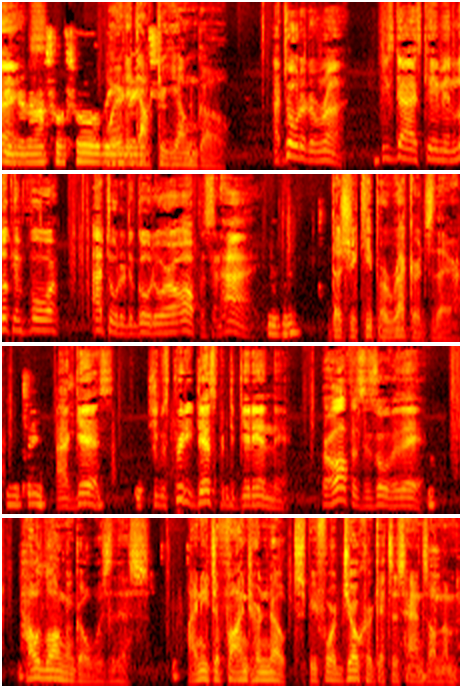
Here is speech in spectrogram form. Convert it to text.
I'm just being an asshole to all the Where did. Dr. Young go? I told her to run. These guys came in looking for her. I told her to go to her office and hide. Mm-hmm. Does she keep her records there? I guess. She was pretty desperate to get in there. Her office is over there. How long ago was this? I need to find her notes before Joker gets his hands on them.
